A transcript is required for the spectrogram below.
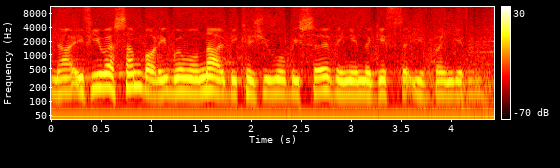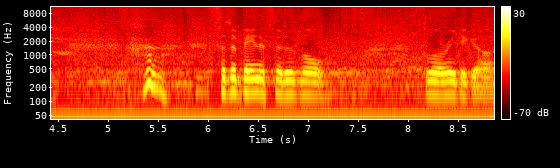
No, if you are somebody, we will know because you will be serving in the gift that you've been given for the benefit of all. Glory to God.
